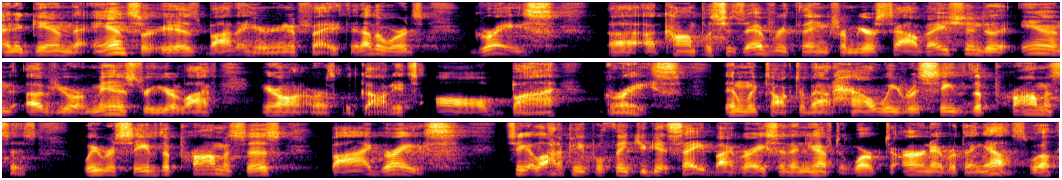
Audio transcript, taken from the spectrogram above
And again, the answer is by the hearing of faith. In other words, grace uh, accomplishes everything from your salvation to the end of your ministry, your life here on earth with God. It's all by grace. Then we talked about how we receive the promises. We receive the promises by grace. See, a lot of people think you get saved by grace and then you have to work to earn everything else. Well,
